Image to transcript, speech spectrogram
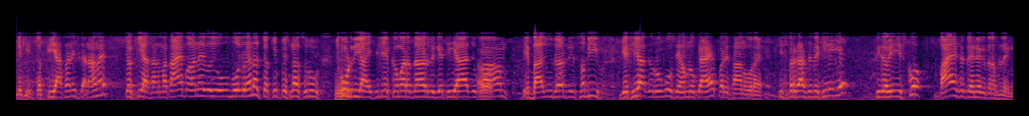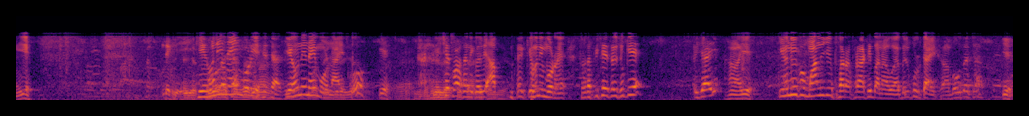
देखिए चक्की आसन इसका नाम है चक्की आसन। माताएँ बहने वो बोल रहे हैं ना चक्की पिसना शुरू छोड़ दिया इसलिए कमर दर्द गेठिया जुकाम ये बाजू दर्द सभी गेठिया के रोगों से हम लोग क्या है परेशान हो रहे हैं। इस प्रकार से देखिए ये फिर अभी इसको बाएँ से दहने की तरफ़ लेंगे ये। देखिए नहीं मोड़िए है। केहुनी नहीं मोड़ना है इसको ये। पीछे थोड़ा सा निकलिए आप क्यों नहीं मोड़ रहे हैं थोड़ा सा पीछे से झुकिए ऐसे आइए हाँ ये। केहुनी को मान लीजिए फर, फराठी बना हुआ है बिल्कुल टाइट हाँ बहुत अच्छा। ये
